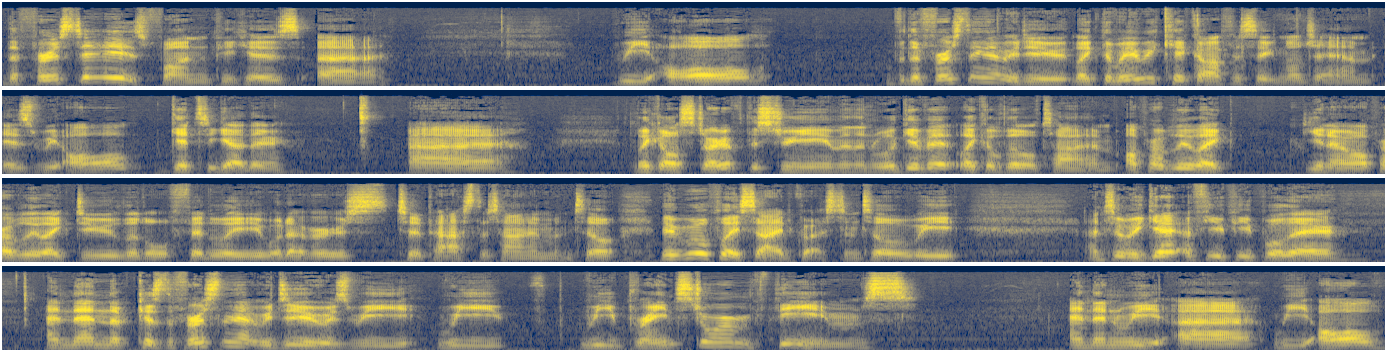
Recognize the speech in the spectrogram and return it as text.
The first day is fun because uh, we all the first thing that we do, like the way we kick off a Signal Jam, is we all get together. Uh, like I'll start up the stream and then we'll give it like a little time. I'll probably like you know I'll probably like do little fiddly whatever's to pass the time until maybe we'll play SideQuest until we until we get a few people there, and then because the, the first thing that we do is we we we brainstorm themes, and then we uh, we all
